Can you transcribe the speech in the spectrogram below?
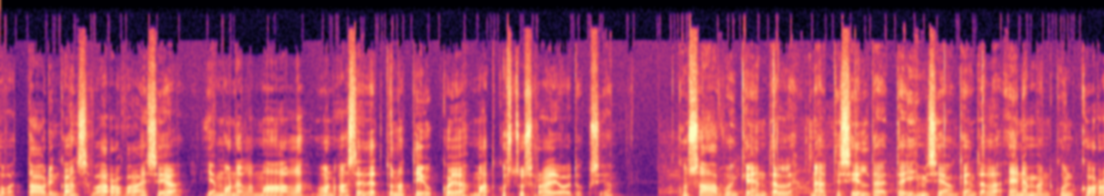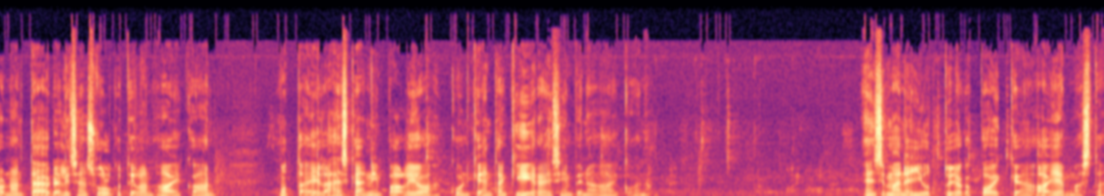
ovat taudin kanssa varovaisia ja monella maalla on asetettuna tiukkoja matkustusrajoituksia. Kun saavuin kentälle, näytti siltä, että ihmisiä on kentällä enemmän kuin koronan täydellisen sulkutilan aikaan, mutta ei läheskään niin paljon kuin kentän kiireisimpinä aikoina. Ensimmäinen juttu, joka poikkeaa aiemmasta,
